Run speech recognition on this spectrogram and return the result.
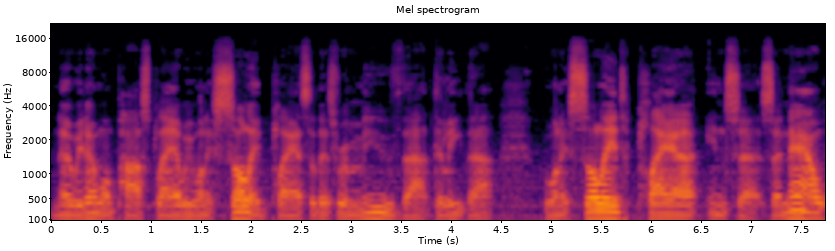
no, we don't want pass player. We want it solid player. So let's remove that, delete that. We want it solid player insert. So now,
